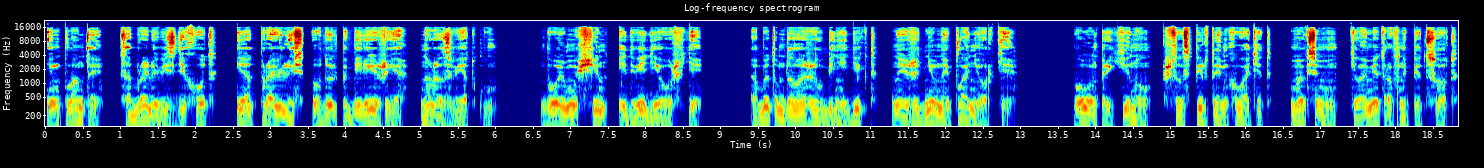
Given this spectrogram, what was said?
Импланты собрали вездеход и отправились вдоль побережья на разведку. Двое мужчин и две девушки. Об этом доложил Бенедикт на ежедневной планерке. Волан прикинул, что спирта им хватит максимум километров на пятьсот,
